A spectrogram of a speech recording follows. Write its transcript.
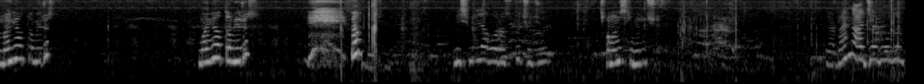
Manya atlamıyoruz. Manya atlamıyoruz. ben Bismillah orospu çocuğu. ananı sikim yere düştü. Ya ben de acı buldum.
